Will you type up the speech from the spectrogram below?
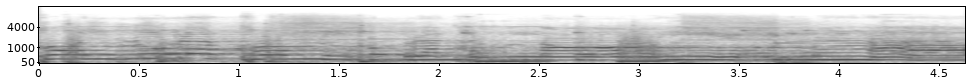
ทนระทมระทมน้อยหน้า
